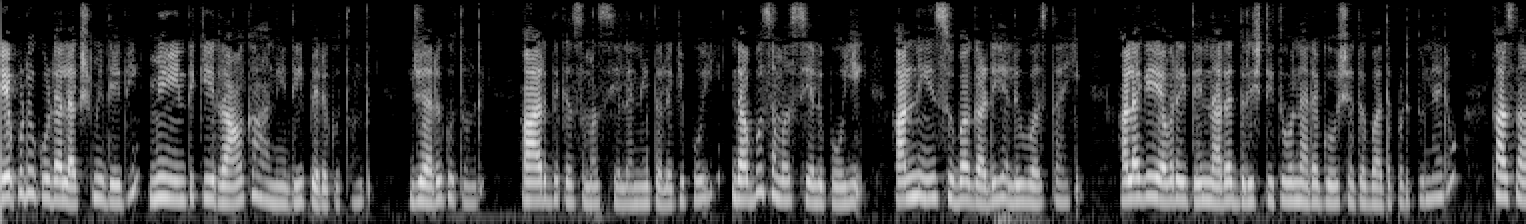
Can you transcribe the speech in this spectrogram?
ఎప్పుడు కూడా లక్ష్మీదేవి మీ ఇంటికి రాక అనేది పెరుగుతుంది జరుగుతుంది. ఆర్థిక సమస్యలన్నీ తొలగిపోయి డబ్బు సమస్యలు పోయి అన్ని శుభ గడియలు వస్తాయి. అలాగే ఎవరైతే నరదృష్టితో నరఘోషతో బాధపడుతున్నారో కాస్త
